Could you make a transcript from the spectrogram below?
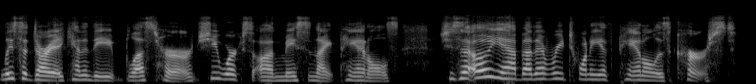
Lisa daria kennedy bless her she works on masonite panels. She said oh yeah about every 20th panel is cursed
